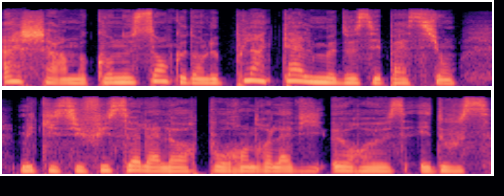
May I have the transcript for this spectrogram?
un charme qu'on ne sent que dans le plein calme de ses passions, mais qui suffit seul alors pour rendre la vie heureuse et douce.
